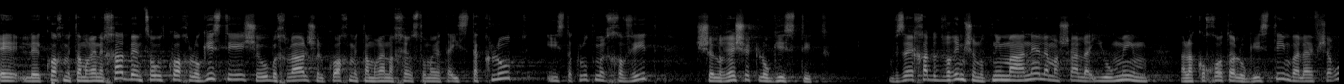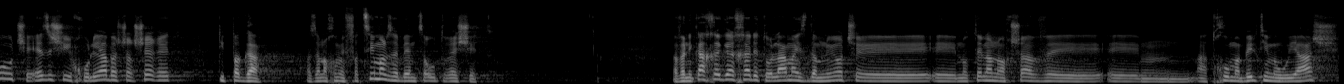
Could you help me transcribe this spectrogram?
אה, לכוח מתמרן אחד באמצעות כוח לוגיסטי שהוא בכלל של כוח מתמרן אחר. זאת אומרת ההסתכלות היא הסתכלות מרחבית של רשת לוגיסטית. וזה אחד הדברים שנותנים מענה למשל לאיומים על הכוחות הלוגיסטיים ועל האפשרות שאיזושהי חוליה בשרשרת תיפגע. אז אנחנו מפצים על זה באמצעות רשת. אבל ניקח רגע אחד את עולם ההזדמנויות שנותן לנו עכשיו אה, אה, התחום הבלתי מאויש,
